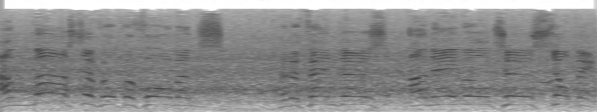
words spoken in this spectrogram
A masterful performance. The defenders unable to stop him.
